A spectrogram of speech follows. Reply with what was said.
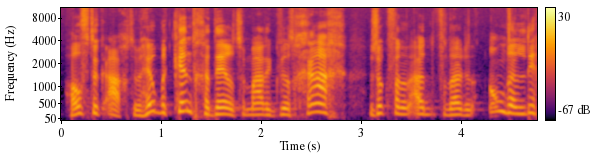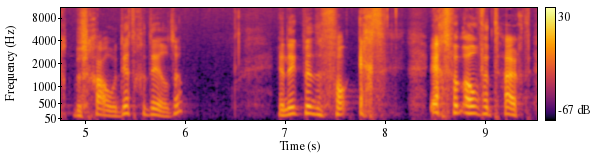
Hoofdstuk 8, een heel bekend gedeelte, maar ik wil graag dus ook vanuit, vanuit een ander licht beschouwen, dit gedeelte. En ik ben er van echt, echt van overtuigd,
